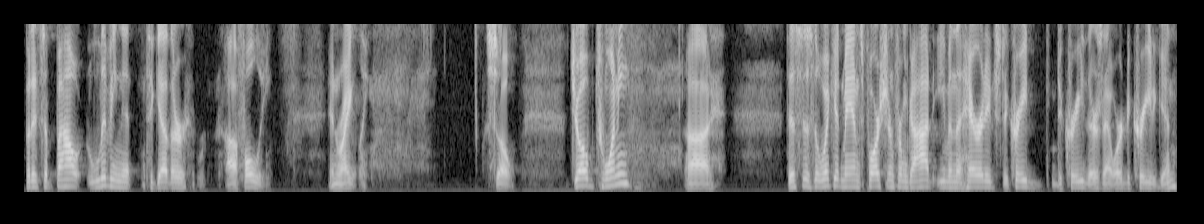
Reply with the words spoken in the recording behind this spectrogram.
but it's about living it together uh, fully and rightly. So, Job 20. Uh, this is the wicked man's portion from God, even the heritage decreed, decreed, there's that word decreed again,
